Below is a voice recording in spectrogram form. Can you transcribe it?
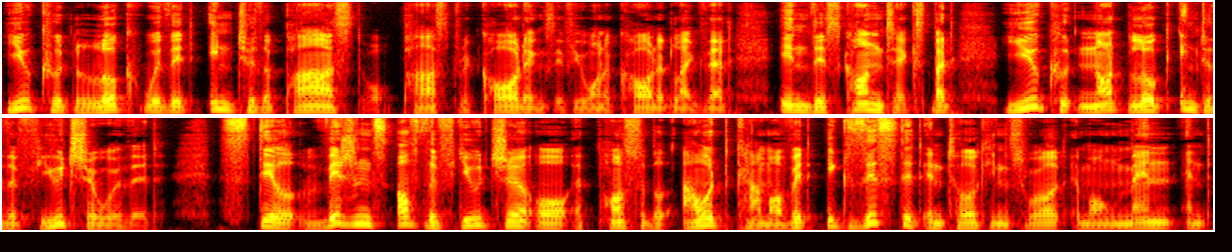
you could look with it into the past or past recordings, if you want to call it like that, in this context. But you could not look into the future with it. Still, visions of the future or a possible outcome of it existed in Tolkien's world among men and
